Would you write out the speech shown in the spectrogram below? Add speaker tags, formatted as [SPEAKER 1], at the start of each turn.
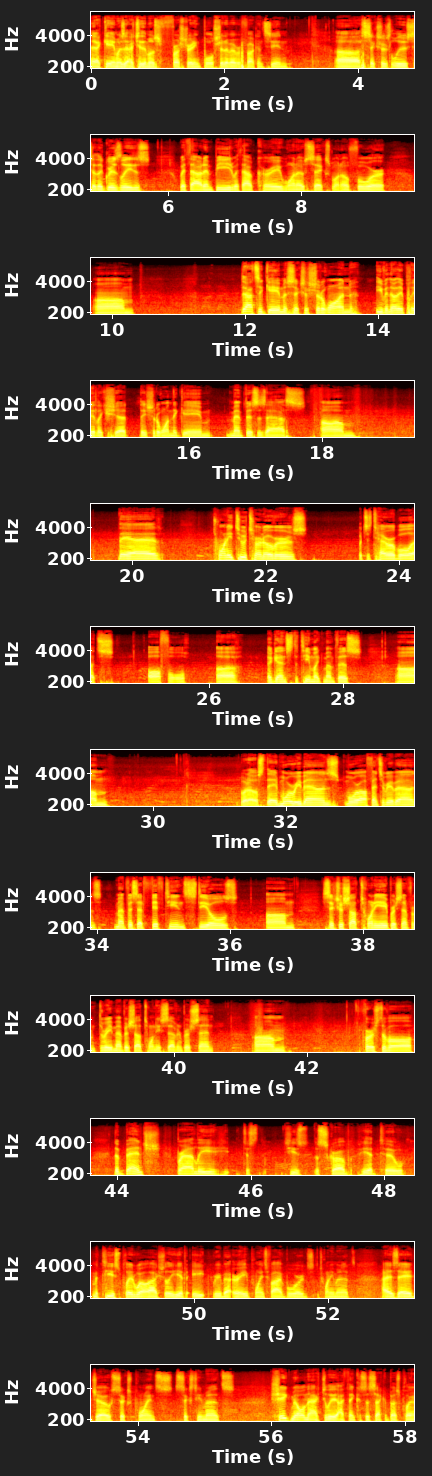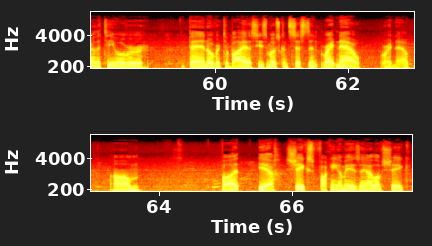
[SPEAKER 1] That game was actually the most frustrating bullshit I've ever fucking seen. Uh, Sixers lose to the Grizzlies without Embiid, without Curry, 106, 104. Um, that's a game the Sixers should have won. Even though they played like shit, they should have won the game. Memphis' is ass. Um, they had 22 turnovers, which is terrible. That's awful uh, against a team like Memphis. Um, what else? They had more rebounds, more offensive rebounds. Memphis had 15 steals. Um, Sixers shot 28% from three. Memphis shot 27%. Um, first of all, the bench, Bradley, he just he's a scrub. He had two. Matisse played well actually. He had eight rebound or eight points, five boards, 20 minutes. Isaiah Joe six points, 16 minutes. Shake Milton actually I think is the second best player on the team over Ben over Tobias. He's the most consistent right now. Right now. Um, but yeah, Shake's fucking amazing. I love Shake.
